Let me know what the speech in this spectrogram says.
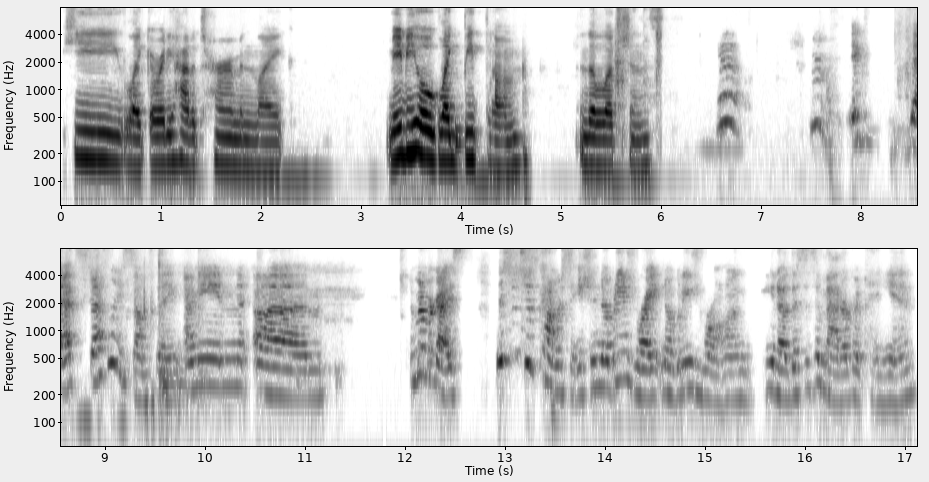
he like already had a term and like maybe he'll like beat them in the elections. Yeah, hmm, it, that's definitely something. I mean, um, remember, guys, this is just conversation. Nobody's right, nobody's wrong. You know, this is a matter of opinion.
